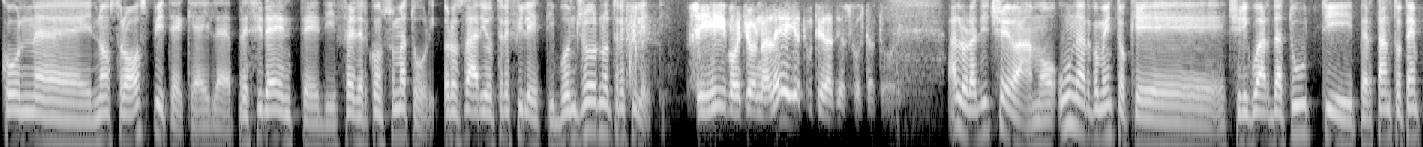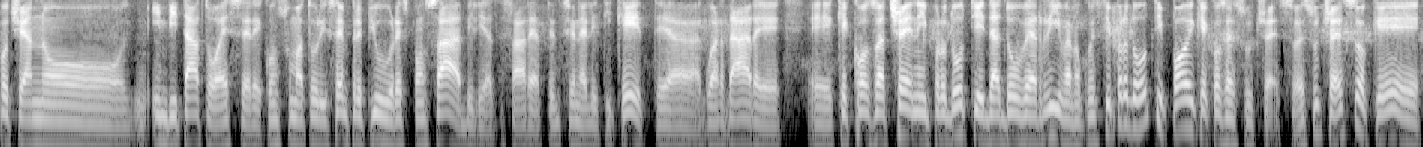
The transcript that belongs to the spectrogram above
con eh, il nostro ospite che è il presidente di Feder Consumatori, Rosario Trefiletti. Buongiorno Trefiletti. Sì, buongiorno a lei e a tutti i radioascoltatori. Allora, dicevamo, un argomento che ci riguarda tutti, per tanto tempo ci hanno invitato a essere consumatori sempre più responsabili, a fare attenzione alle etichette, a guardare eh, che cosa c'è nei prodotti e da dove arrivano questi prodotti, poi che cosa è successo? È successo che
